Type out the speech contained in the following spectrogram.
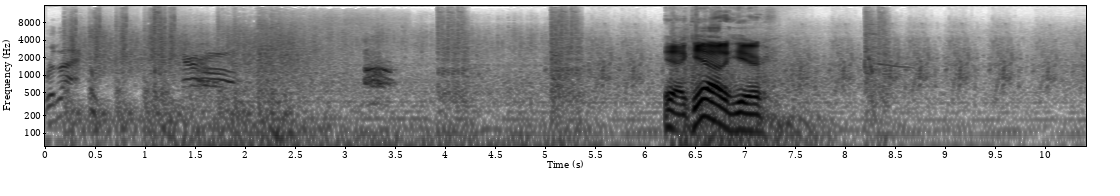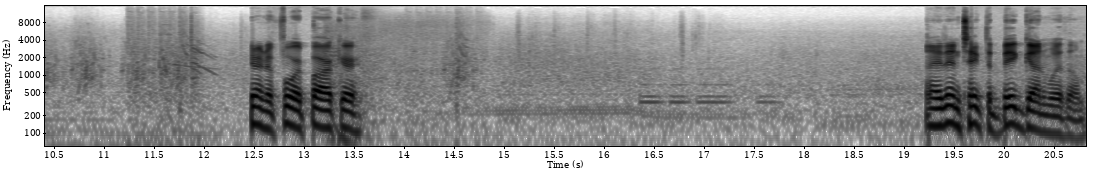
Relax. Yeah, get out of here. Turn to Fort Baxter. I didn't take the big gun with him.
